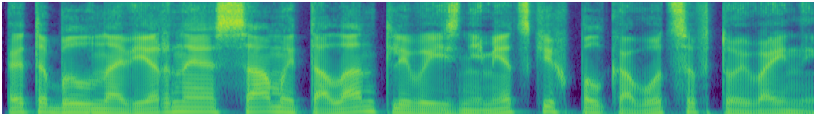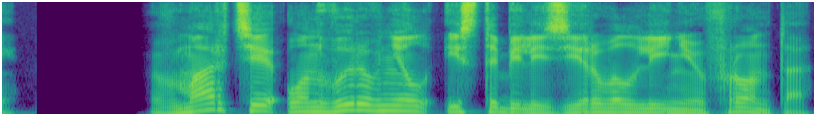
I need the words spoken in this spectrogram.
это был, наверное, самый талантливый из немецких полководцев той войны. В марте он выровнял и стабилизировал линию фронта,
